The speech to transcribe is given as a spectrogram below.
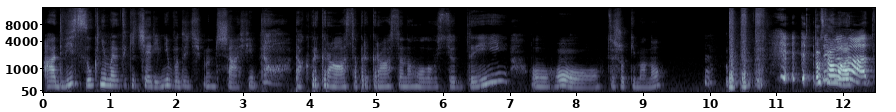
а дві сукні в мене такі чарівні будуть в шафі. О, Так, прикраса, прикраса на голову сюди. Ого, це що кімоно? То Це халат. халат.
